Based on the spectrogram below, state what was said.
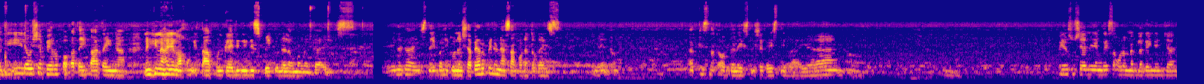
Nag-iilaw siya pero papatay-patay na. Nanghinayang akong itapon kaya dinidisplay ko na lang mga guys. Ayan na guys, naibalik ko na siya. Pero pinunasan ko na to guys. Ayan o. At least naka-organize na siya guys, di ba? Ayan. Oh. Kaya social na yan guys, ako lang naglagay niyan dyan.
